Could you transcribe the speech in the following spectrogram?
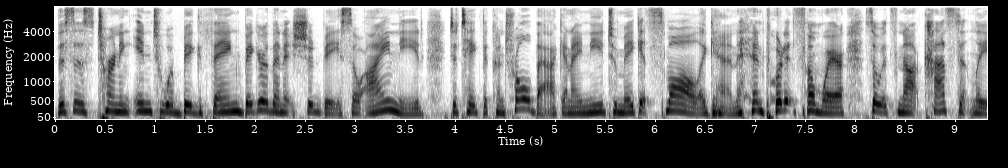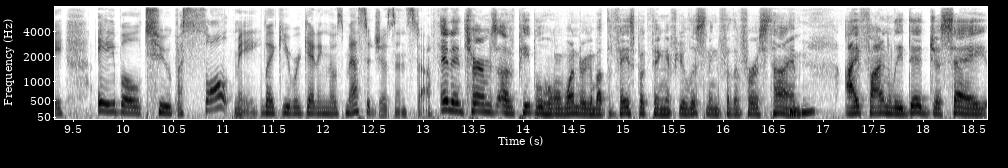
This is turning into a big thing, bigger than it should be. So I need to take the control back and I need to make it small again and put it somewhere so it's not constantly able to assault me like you were getting those messages and stuff. And in terms of people who are wondering about the Facebook thing, if you're listening for the first time, Mm-hmm. I finally did just say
